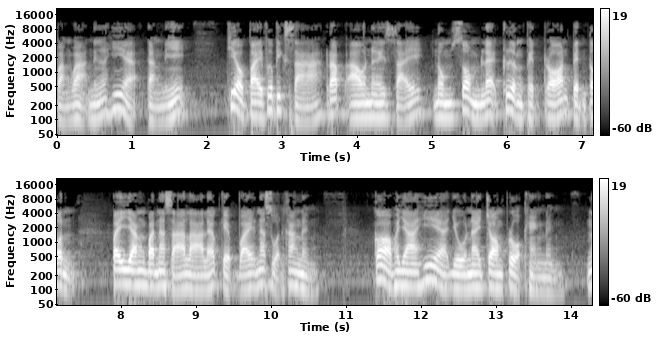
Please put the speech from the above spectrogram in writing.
ฟังว่าเนื้อเหี้ยดังนี้เที่ยวไปเพื่อพิกษารับเอาเนยใส นมส้มและเครื่องเผ็ดร้อนเป็นต้น ไปยังบรรณศาลาแล้วเก็บไว้ณส่วนข้างหนึ่ง ก็พญาเฮียอยู่ในจอมปลวกแห่งหนึ่ง ณ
